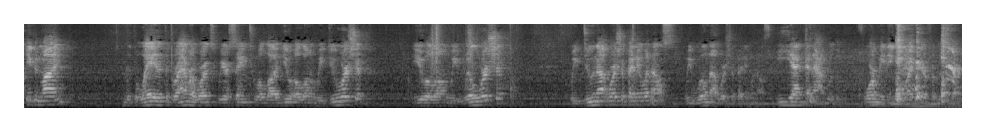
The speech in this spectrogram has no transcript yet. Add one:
keep in mind that the way that the grammar works, we are saying to Allah, you alone we do worship, you alone we will worship, we do not worship anyone else, we will not worship anyone else. Iyaka. Four meanings right there from the start.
